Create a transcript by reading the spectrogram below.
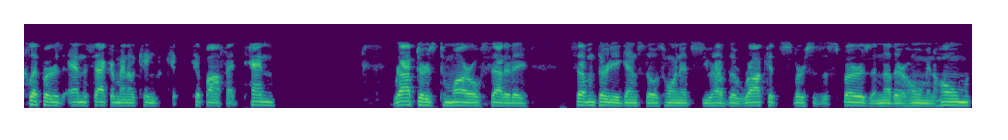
Clippers, and the Sacramento Kings tip off at 10. Raptors tomorrow, Saturday, 7:30 against those Hornets. You have the Rockets versus the Spurs, another home and home.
